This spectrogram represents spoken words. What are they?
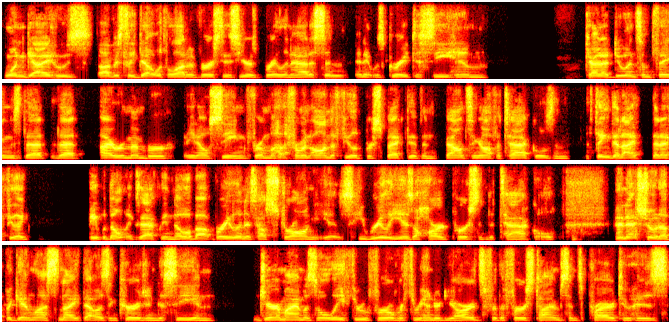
one guy who's obviously dealt with a lot of adversity this year is Bralon Addison, and it was great to see him kind of doing some things that that I remember, you know, seeing from uh, from an on the field perspective and bouncing off of tackles. And the thing that I that I feel like people don't exactly know about Bralon is how strong he is. He really is a hard person to tackle, and that showed up again last night. That was encouraging to see. And Jeremiah Masoli threw for over 300 yards for the first time since prior to his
